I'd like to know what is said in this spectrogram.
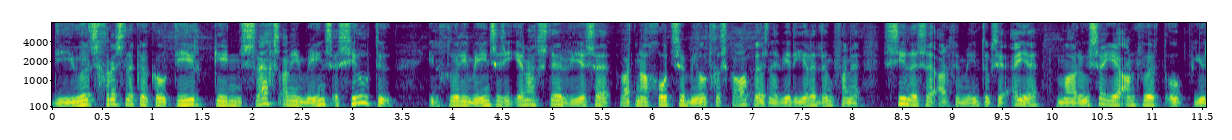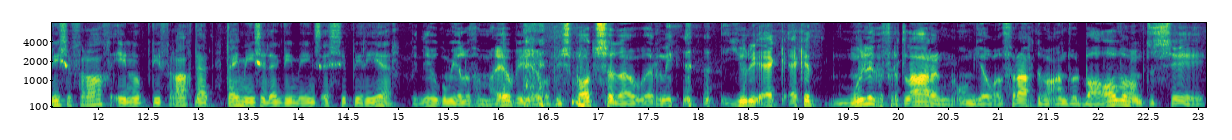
Die Joods-Christelike kultuur ken slegs aan die mens 'n siel toe en glo die mens is die enigste wese wat na God se beeld geskape is. Nou weet die hele ding van 'n siel is 'n argument op sy eie, maar hoe sou jy antwoord op hierdie se vraag en op die vraag dat baie mense dink die mens is superieur? Ek weet nie hoekom jy hulle vir my op die op die spot sit daaroor nie. Yuri ek ek het moeilike verklaring om jou 'n vraag te beantwoord behalwe om te sê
